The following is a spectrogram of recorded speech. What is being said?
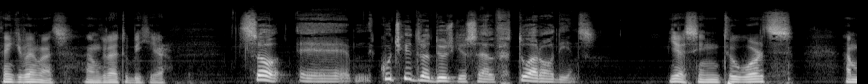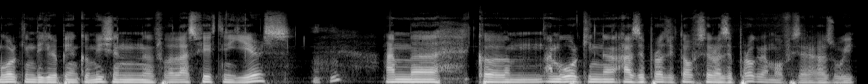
Thank you very much. I'm glad to be here. So, uh, could you introduce yourself to our audience? Yes, in two words, I'm working in the European Commission for the last 15 years. Mm-hmm. I'm uh, um, I'm working uh, as a project officer, as a program officer, as we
